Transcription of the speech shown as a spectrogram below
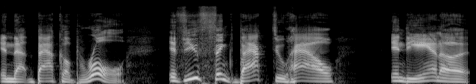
in that backup role. If you think back to how Indiana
